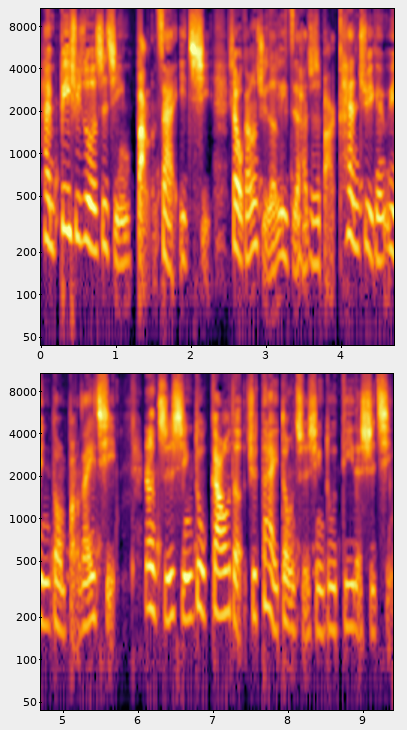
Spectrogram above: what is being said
和必须做的事情绑在一起。像我刚刚举的例子，他就是把看剧跟运动绑在一起，让执行度高的去带动执行度低的事情。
